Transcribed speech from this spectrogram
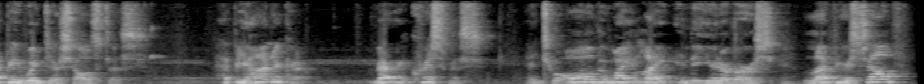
Happy winter solstice. Happy Hanukkah. Merry Christmas. And to all the white light in the universe, love yourself,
